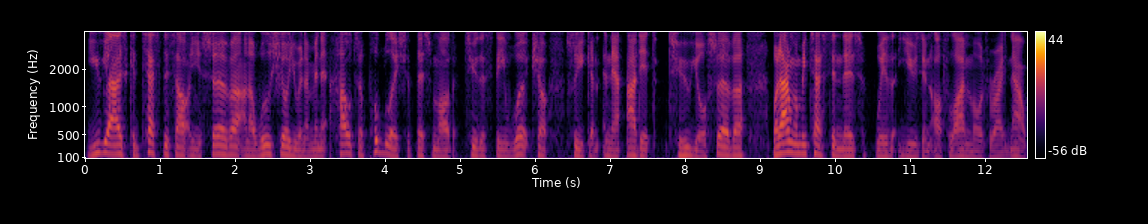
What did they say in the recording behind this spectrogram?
you guys can test this out on your server and I will show you in a minute how to publish this mod to the Steam Workshop so you can add it to your server. But I'm going to be testing this with using offline mode right now.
